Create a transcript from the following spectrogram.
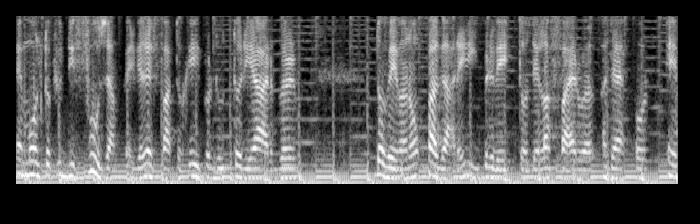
è molto più diffusa per via del fatto che i produttori hardware dovevano pagare il brevetto della firewall ad Apple e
